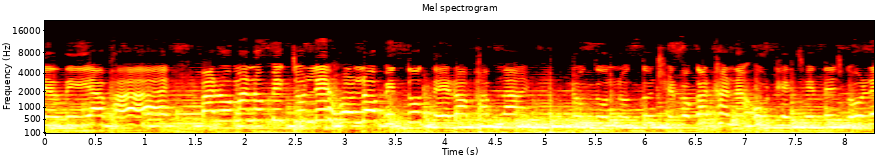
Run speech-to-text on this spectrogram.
চলে দিয়া ভাই। পারমাণবিক চুলে হলো বিদ্যুতের অভাব নাই। নতুন নতুন শিল্প কারখানা উঠেছে, দেশ গড়ে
